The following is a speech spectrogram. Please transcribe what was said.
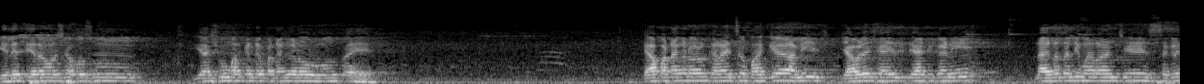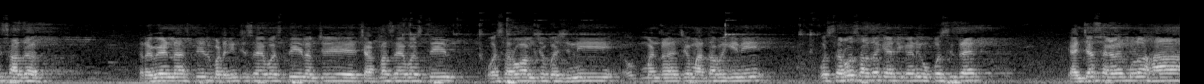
गेल्या तेरा वर्षापासून या शिवमार्कंड पटांगणावर होत आहे. या पटांगणावर करायचं भाग्य आम्ही ज्यावेळेस या- या ठिकाणी नागनाथ अली महाराजांचे सगळे साधक रवी अण्णा असतील बडगिंचे साहेब असतील आमचे चाटला साहेब असतील व सर्व आमचे भजनी मंडळाचे माता भगिनी व सर्व साधक या ठिकाणी उपस्थित आहेत. यांच्या सगळ्यांमुळं हा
